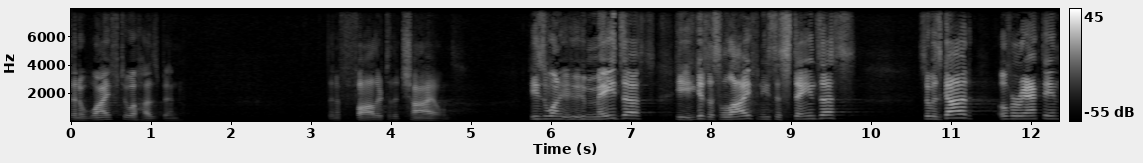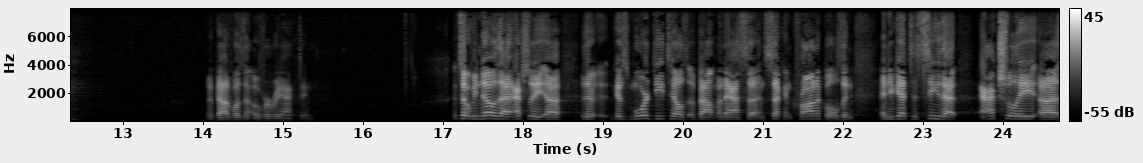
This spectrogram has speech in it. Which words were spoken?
than a wife to a husband than a father to the child. He's the one who, made us, he gives us life, and He sustains us. So is God overreacting? No, God wasn't overreacting. And so we know that actually uh, it gives more details about Manasseh in Second Chronicles, and, and you get to see that actually uh,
